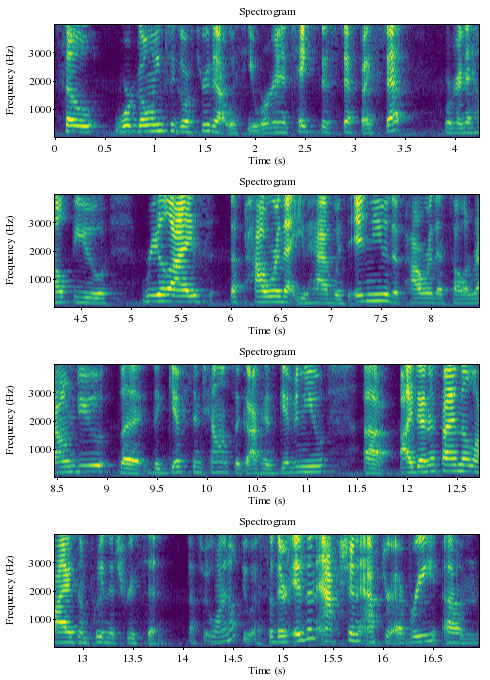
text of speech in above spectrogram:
So we're going to go through that with you. We're going to take this step by step. We're going to help you realize the power that you have within you, the power that's all around you, the, the gifts and talents that God has given you, uh, identifying the lies and putting the truths in. That's what we want to help you with. So there is an action after every. Um,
